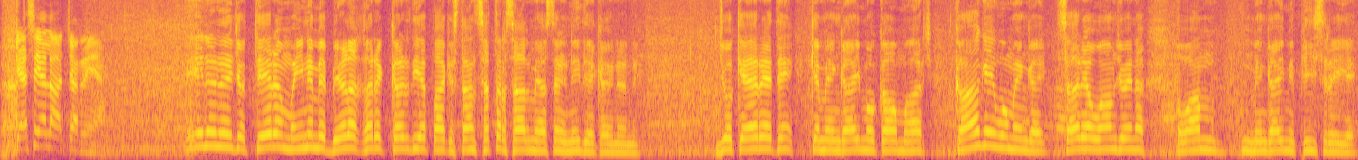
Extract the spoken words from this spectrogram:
कैसे हालात चल रहे हैं? इन्होंने जो तेरह महीने में बेड़ा गर्क कर दिया पाकिस्तान सत्तर साल में ऐसा नहीं देखा इन्होंने। जो कह रहे थे कि महँगाई मौका मार्च कहाँ गई वो महँगाई? सारे अवाम जो है ना अवाम महँगाई में फ़ीस रही है।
